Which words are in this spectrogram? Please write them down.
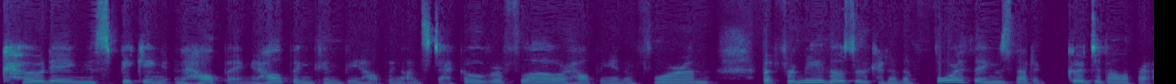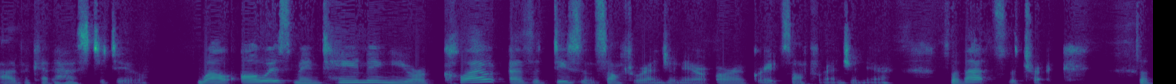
coding, speaking, and helping. Helping can be helping on Stack Overflow or helping in a forum. But for me, those are the kind of the four things that a good developer advocate has to do. while always maintaining your clout as a decent software engineer or a great software engineer. So that's the trick. So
